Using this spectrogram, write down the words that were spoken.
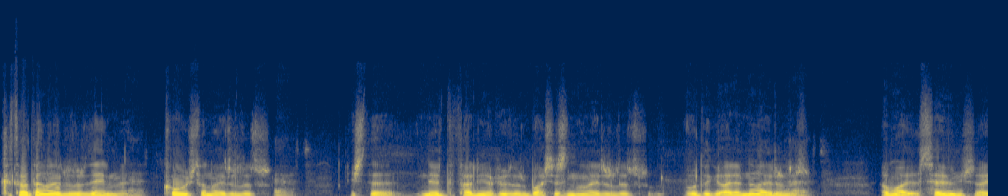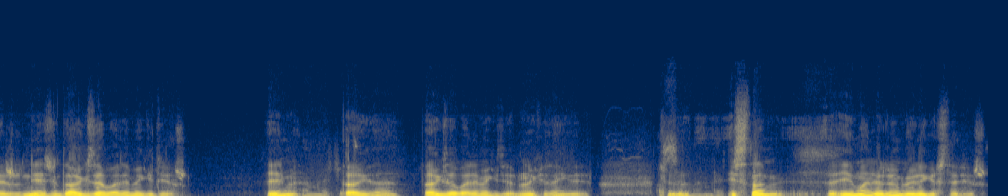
Kıtadan ayrılır değil mi? Evet. Koğuştan ayrılır. evet, İşte nerede talim yapıyorsa bahçesinden ayrılır. Oradaki alemden ayrılır. evet, Ama sevinç ayrılır. Niye? Çünkü daha güzel bir aleme gidiyor. Değil mi? memleket. Daha güzel, daha güzel bir aleme gidiyor. Memleketten gidiyor. Memleket. İslam ve iman ölümü böyle gösteriyor.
